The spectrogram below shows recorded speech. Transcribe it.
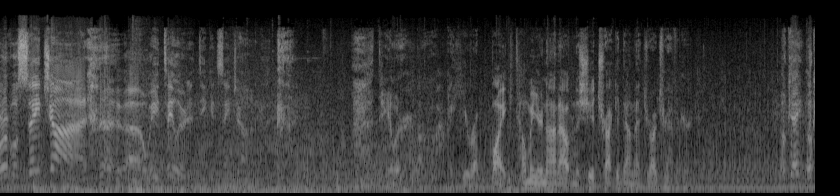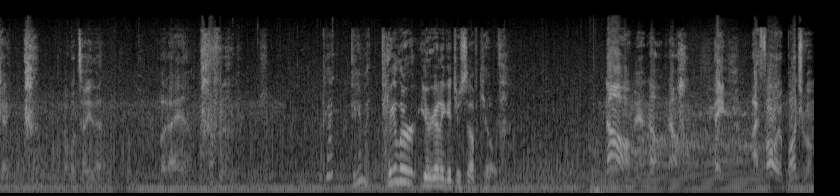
Corporal St. John. uh, Wade Taylor to Deacon St. John. Taylor, oh, I hear a bike. Tell me you're not out in the shit tracking down that drug trafficker. Okay, okay. I won't tell you that, but I am. God damn it. Taylor, you're gonna get yourself killed. no, man, no, no. Hey, I followed a bunch of them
